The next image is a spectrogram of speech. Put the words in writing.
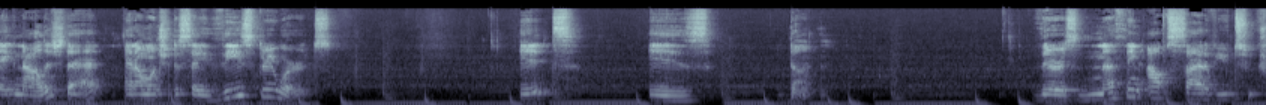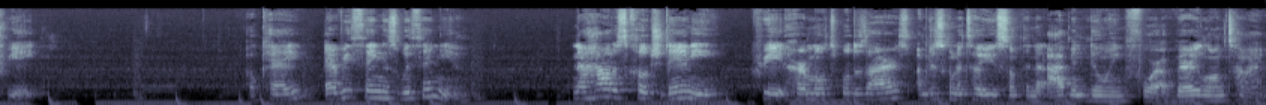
Acknowledge that, and I want you to say these three words. It is done. There is nothing outside of you to create. Okay? Everything is within you. Now, how does Coach Dani create her multiple desires? I'm just going to tell you something that I've been doing for a very long time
